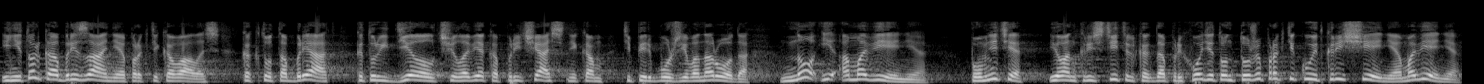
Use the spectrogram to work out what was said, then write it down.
И не только обрезание практиковалось, как тот обряд, который делал человека причастником теперь Божьего народа, но и омовение – Помните, Иоанн Креститель, когда приходит, он тоже практикует крещение, омовение.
